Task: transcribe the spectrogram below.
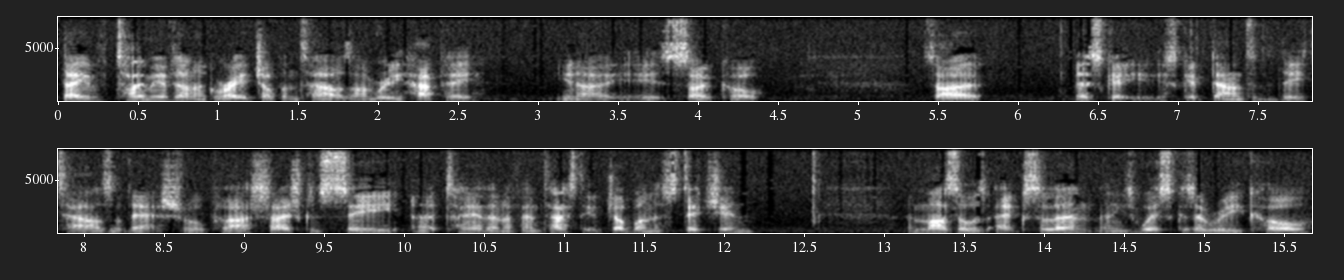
they've told me they've done a great job on Tails, I'm really happy, you know, is so cool. So let's get let's get down to the details of the actual plush. As you can see, uh, TOMY done a fantastic job on the stitching. The muzzle was excellent, and his whiskers are really cool,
